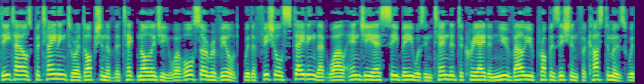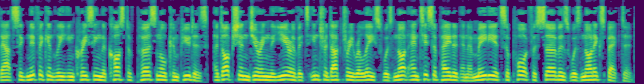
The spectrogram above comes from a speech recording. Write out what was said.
Details pertaining to adoption of the technology were also revealed, with officials stating that while NGSCB was intended to create a new value proposition for customers without significantly increasing the cost of personal computers, adoption during the year of its introductory release was not anticipated and immediate support for servers was not expected.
